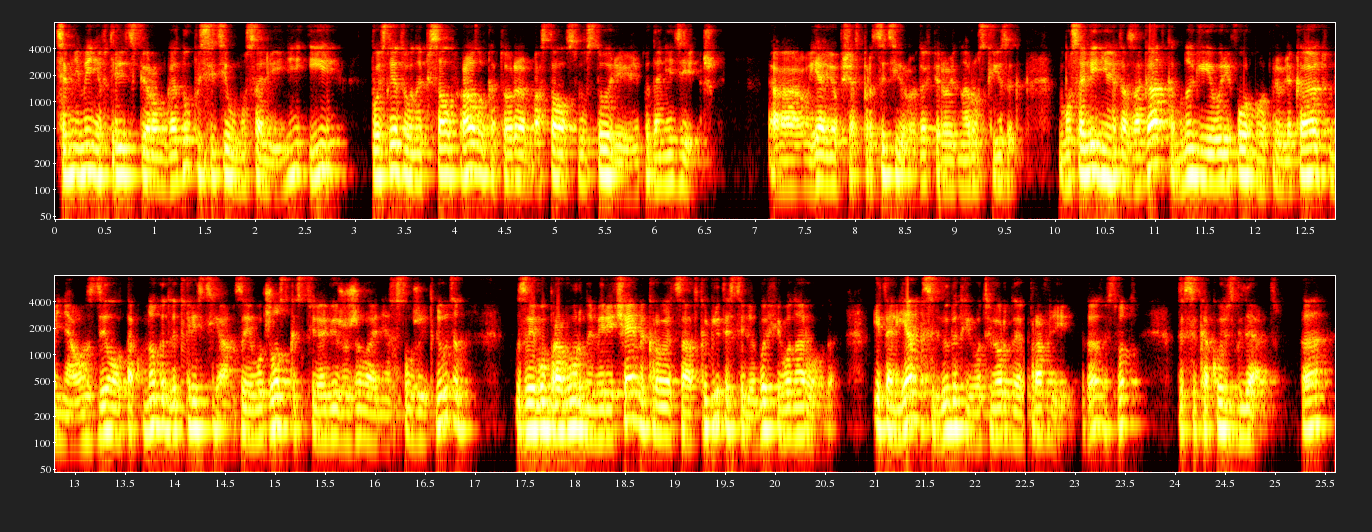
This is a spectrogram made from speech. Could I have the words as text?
тем не менее, в 1931 году посетил Муссолини и после этого написал фразу, которая осталась в истории, никуда не денешь. Я ее сейчас процитирую, да, в переводе на русский язык. Муссолини – это загадка, многие его реформы привлекают меня. Он сделал так много для крестьян. За его жесткостью я вижу желание служить людям, за его бравурными речами кроется открытость и любовь его народа. Итальянцы любят его твердое правление. Да? То есть вот то есть какой взгляд. Да?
